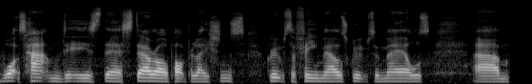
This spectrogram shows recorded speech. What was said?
what's happened is they're sterile populations, groups of females, groups of males. Um,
